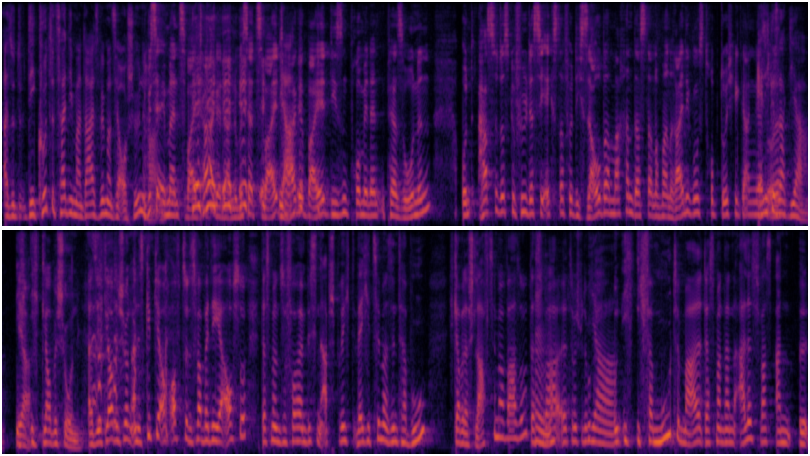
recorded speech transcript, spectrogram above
also die kurze Zeit, die man da ist, will man es ja auch schön haben. Du bist haben. ja immerhin zwei Tage da. Du bist ja zwei ja. Tage bei diesen prominenten Personen. Und hast du das Gefühl, dass sie extra für dich sauber machen, dass da nochmal ein Reinigungstrupp durchgegangen ist? Ehrlich oder? gesagt, ja. Ich, ja. ich glaube schon. Also ich glaube schon. Und es gibt ja auch oft so, das war bei dir ja auch so, dass man so vorher ein bisschen abspricht, welche Zimmer sind tabu. Ich glaube, das Schlafzimmer war so. Das mhm. war äh, zum Beispiel. Ja. Und ich, ich vermute mal, dass man dann alles, was an, äh,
